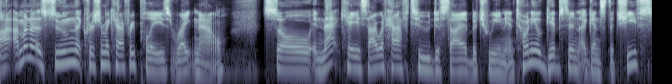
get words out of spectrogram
I, I'm going to assume that Christian McCaffrey plays right now. So in that case, I would have to decide between Antonio Gibson against the Chiefs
